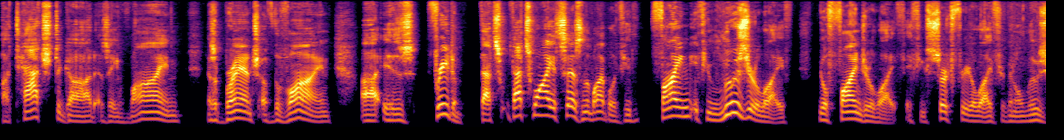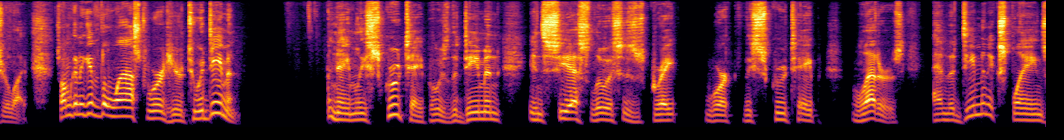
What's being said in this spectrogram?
attached to God as a vine, as a branch of the vine, uh, is freedom. That's that's why it says in the Bible: if you find, if you lose your life, you'll find your life. If you search for your life, you're going to lose your life. So I'm going to give the last word here to a demon, namely Screwtape, who is the demon in C.S. Lewis's great work, the Screwtape Letters. And the demon explains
